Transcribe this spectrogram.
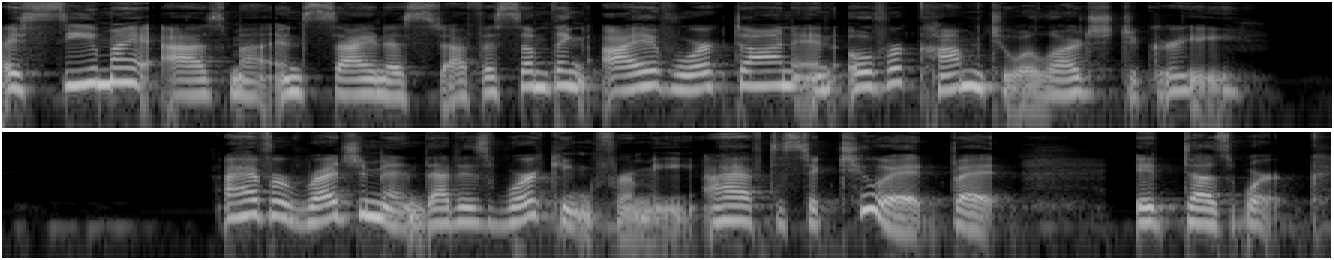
I see my asthma and sinus stuff as something I have worked on and overcome to a large degree. I have a regimen that is working for me. I have to stick to it, but it does work.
